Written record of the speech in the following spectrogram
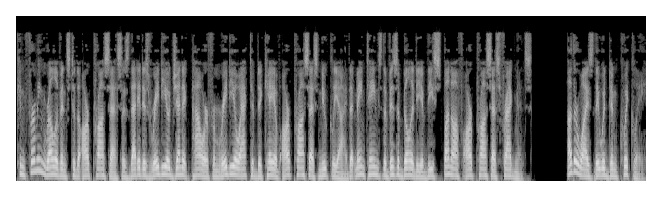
Confirming relevance to the R process is that it is radiogenic power from radioactive decay of R process nuclei that maintains the visibility of these spun-off R process fragments. Otherwise they would dim quickly.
